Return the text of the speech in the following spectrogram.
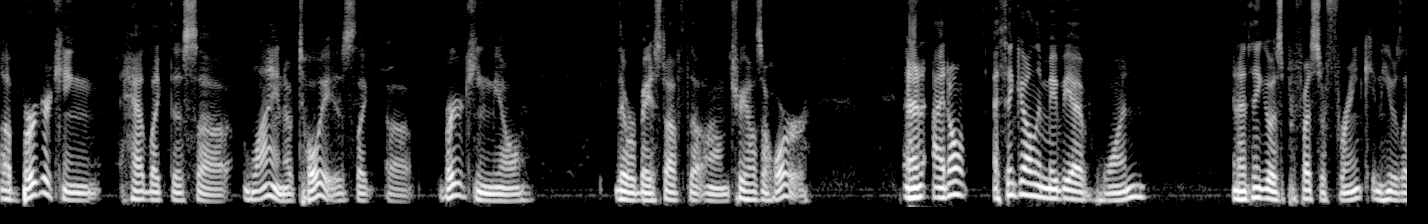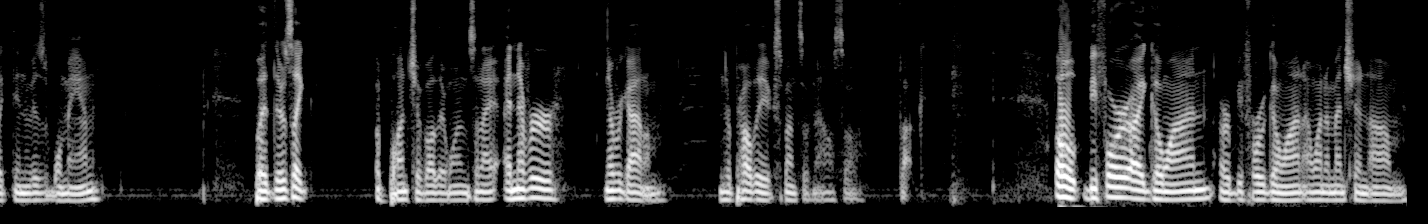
uh, Burger King had like this uh, line of toys, like uh, Burger King meal. They were based off the um, Treehouse of Horror, and I don't. I think I only maybe I have one, and I think it was Professor Frink, and he was like the Invisible Man. But there's like a bunch of other ones, and I, I never never got them. And they're probably expensive now, so fuck. Oh, before I go on, or before we go on, I want to mention um,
